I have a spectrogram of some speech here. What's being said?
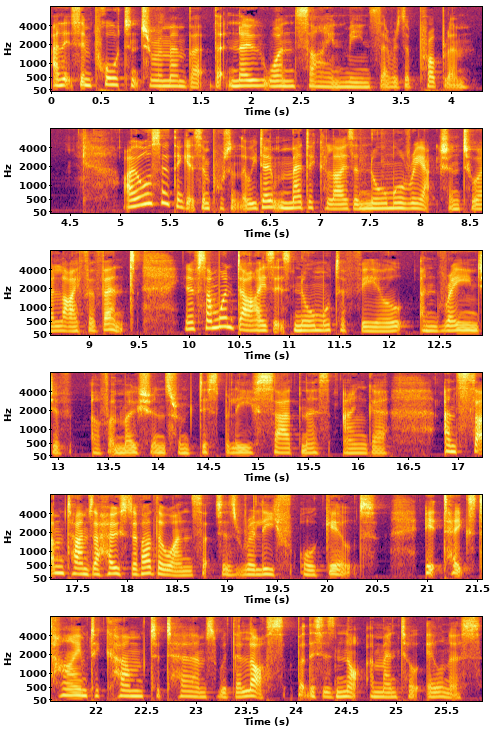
And it's important to remember that no one sign means there is a problem. I also think it's important that we don't medicalize a normal reaction to a life event. You know, if someone dies, it's normal to feel a range of, of emotions from disbelief, sadness, anger, and sometimes a host of other ones, such as relief or guilt. It takes time to come to terms with the loss, but this is not a mental illness.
